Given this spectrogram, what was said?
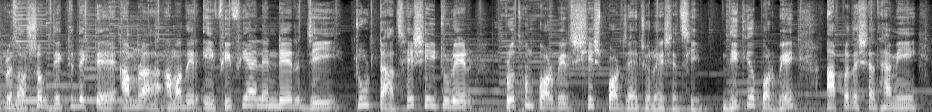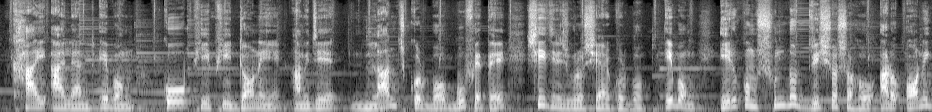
সুপ্রিয় দর্শক, দেখতে দেখতে আমরা আমাদের এই ফিফি আইল্যান্ডের যেই ট্যুরটা আছে, সেই ট্যুরের প্রথম পর্বের শেষ পর্যায়ে চলে এসেছি। দ্বিতীয় পর্বে আপনাদের সাথে আমি খাই আইল্যান্ড এবং কো ফিফি ডনে আমি যে লাঞ্চ করব বুফেতে, সেই জিনিসগুলো শেয়ার করব এবং এরকম সুন্দর দৃশ্য সহ আরও অনেক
